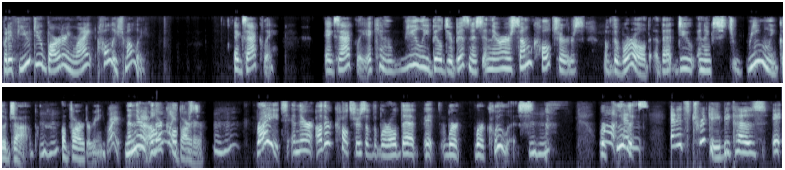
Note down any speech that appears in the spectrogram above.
But if you do bartering right, holy schmoly. Exactly. Exactly. It can really build your business. And there are some cultures of the world that do an extremely good job mm-hmm. of bartering. Right. then there they are other cultures. Mm-hmm. Right. And there are other cultures of the world that it, we're, we're clueless. Mm-hmm. we're well, clueless. And, and it's tricky because it,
